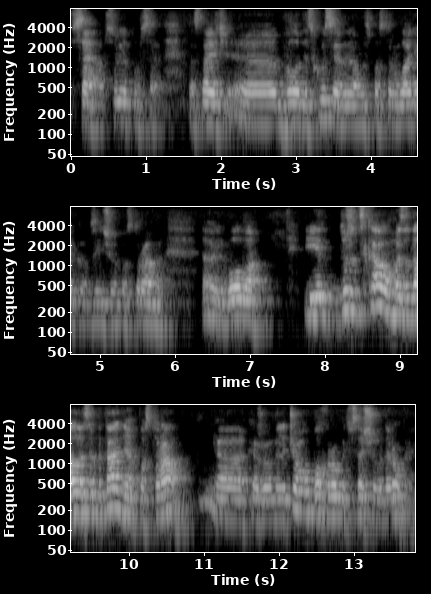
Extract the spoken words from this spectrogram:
Все, абсолютно все. Нас навіть е, була дискусія з пастором Владіком, з іншими пасторами е, Львова. І дуже цікаво, ми задали запитання пасторам. Е, кажу, для чого Бог робить все, що вони роблять?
